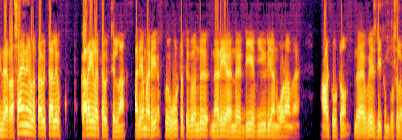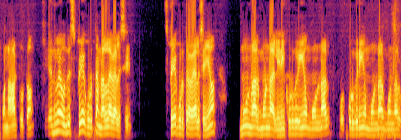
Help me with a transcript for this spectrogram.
இந்த ரசாயனங்களை தவிர்த்தாலே களைகளை தவிர்த்திடலாம். அதே மாதிரி இப்போ ஊட்டத்துக்கு வந்து நிறைய இந்த டிஏபி யூரியான்னு ஓடாமல் ஆட்டு ஊட்டம் இந்த வேஸ்ட் டிகம்போஸில் பண்ண ஆட்டூட்டம் எதுவுமே வந்து ஸ்ப்ரே கொடுத்தா நல்லா வேலை செய்யும். ஸ்ப்ரே கொடுத்தா வேலை செய்யும். மூணு நாள் மூணு நாள். இன்னைக்கு கொடுக்குறீங்க மூணு நாள். கொடுக்குறீங்க மூணு நாள் மூணு நாள்.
